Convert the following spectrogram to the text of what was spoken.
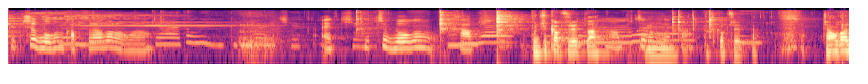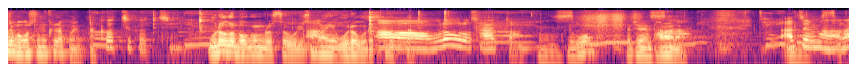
부축 먹은 값을 하더라고요. 아니, 부축 먹은 값. 부추 값을 했다. 아, 부축을 했다. 부추 값을 했다. 장어까지 먹었으면 큰일 날 뻔했다. 그렇지, 그렇지. 우럭을 먹음으로써 우리 사랑이 우럭으로 커졌다. 어, 우럭우럭 잘했죠. 응. 그리고 아침엔 바나나. 아침 바나나?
